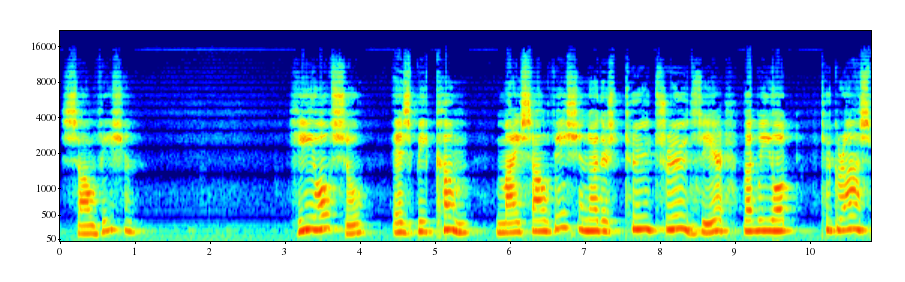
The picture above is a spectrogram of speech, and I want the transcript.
salvation. He also is become my salvation. Now, there's two truths here that we ought to grasp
